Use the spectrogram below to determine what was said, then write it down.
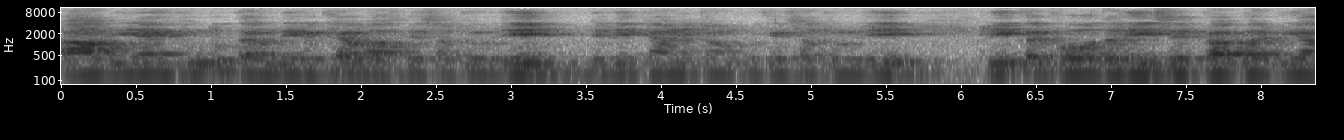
ਆਪ ਜੀ ਨੇ ਹਿੰਦੂ ਧਰਮ ਦੀ ਰੱਖਿਆ ਵਾਸਤੇ ਸਤਿਗੁਰੂ ਜੀ, ਦਿੱਲੀ ਚਾਣੀ ਚੌਂਕ ਵਿਖੇ ਸਤਿਗੁਰੂ ਜੀ ਠੀਕਰ ਕੋ ਦਲੀ ਸੇ ਪ੍ਰਪਰ ਕੀਆ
